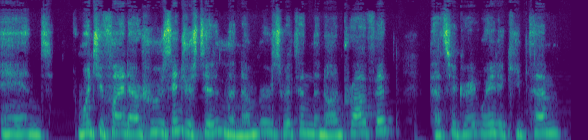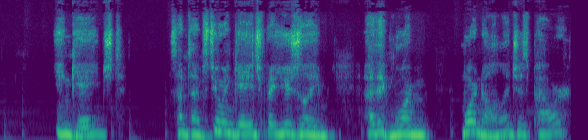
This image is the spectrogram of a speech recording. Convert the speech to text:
And once you find out who's interested in the numbers within the nonprofit, that's a great way to keep them engaged. Sometimes too engaged, but usually I think more more knowledge is power.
